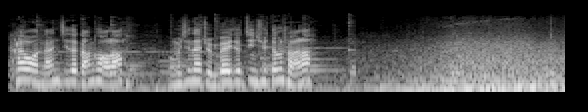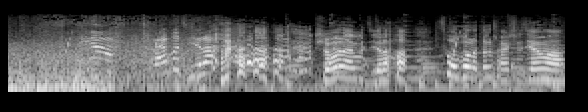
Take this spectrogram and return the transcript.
开往南极的港口了。我们现在准备就进去登船了。哎呀，来不及了。什么来不及了？错过了登船时间吗？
